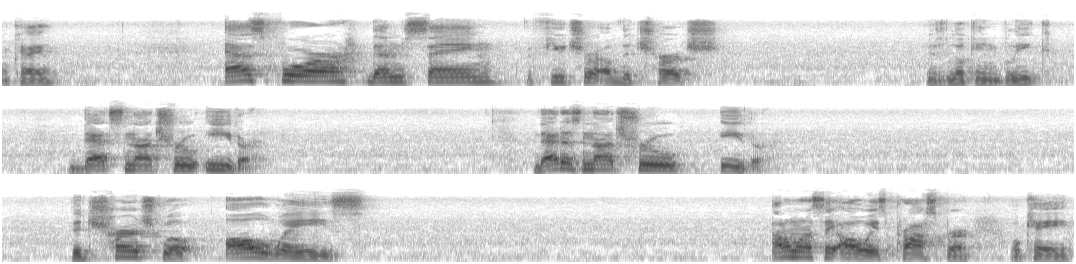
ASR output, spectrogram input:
Okay? As for them saying the future of the church is looking bleak, that's not true either. That is not true either. The church will always, I don't want to say always prosper, okay?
